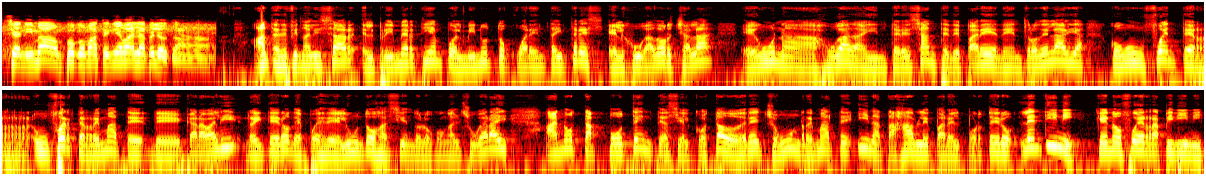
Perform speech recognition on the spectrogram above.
se animaba un poco más, tenía más la pelota. Antes de finalizar el primer tiempo, el minuto 43, el jugador Chalá, en una jugada interesante de pared dentro del área, con un, un fuerte remate de Carabalí, reitero, después del 1-2 haciéndolo con Alzugaray, anota potente hacia el costado derecho, un remate inatajable para el portero Lentini, que no fue Rapidini,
